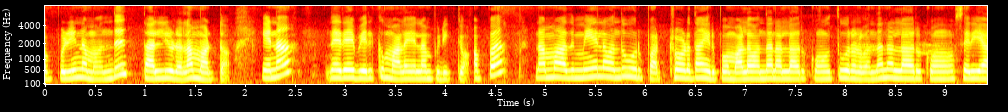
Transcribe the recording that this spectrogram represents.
அப்படின்னு நம்ம வந்து தள்ளி விடலாம் மாட்டோம். ஏன்னா நிறைய பேருக்கு மழையெல்லாம் பிடிக்கும். அப்போ நம்ம அது மேலே வந்து ஒரு பற்றோடு தான் இருப்போம். மழை வந்தால் நல்லாயிருக்கும் தூறல் வந்தால் நல்லாயிருக்கும் சரியா?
